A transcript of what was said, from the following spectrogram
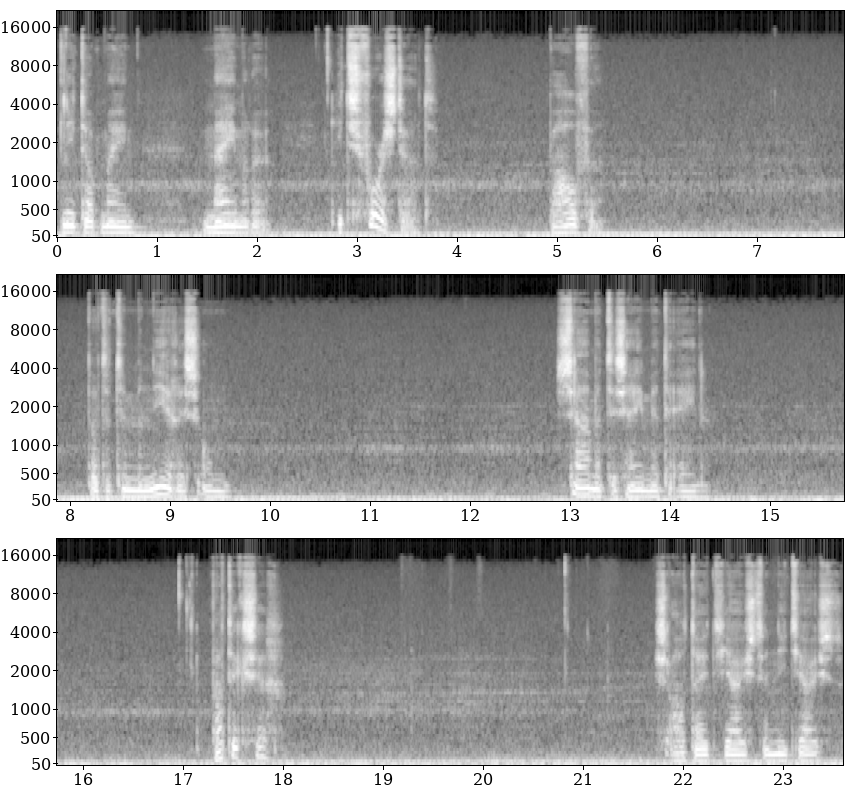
Niet dat mijn mijmeren iets voorstelt, behalve dat het een manier is om samen te zijn met de ene. Wat ik zeg is altijd juist en niet juist.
